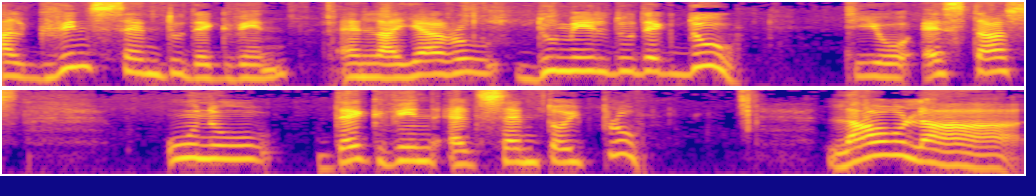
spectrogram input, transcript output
al kvincent dudek kvin en la jaro 2022. Tio estas unu dek kvin el centoj plu. Lau la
